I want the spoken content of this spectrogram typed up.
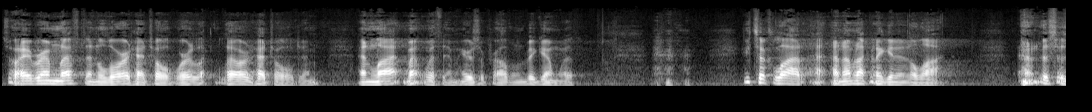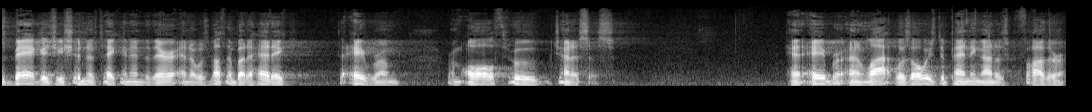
So Abram left, and the Lord had told, Lord had told him, and Lot went with him. Here's the problem to begin with. he took Lot, and I'm not going to get into Lot. this is baggage he shouldn't have taken into there, and it was nothing but a headache to Abram from all through Genesis. And, Abram, and Lot was always depending on his father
